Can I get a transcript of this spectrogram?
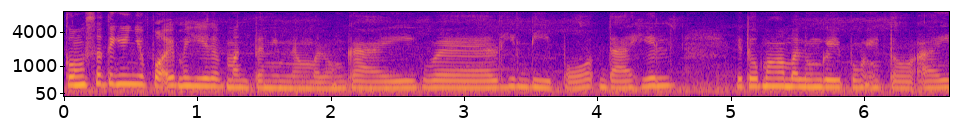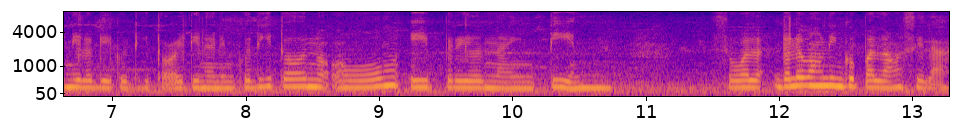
Kung sa tingin nyo po ay mahirap magtanim ng malunggay, well, hindi po. Dahil itong mga malunggay pong ito ay nilagay ko dito or tinanim ko dito noong April 19. So, wala, dalawang linggo pa lang sila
